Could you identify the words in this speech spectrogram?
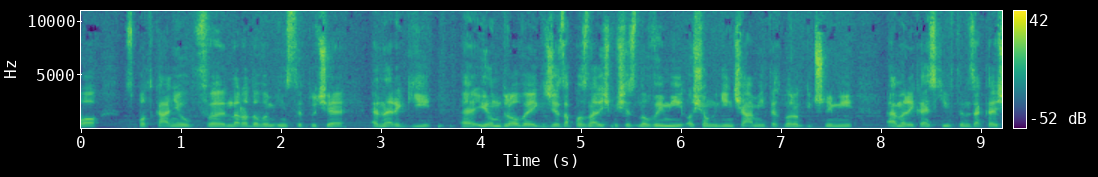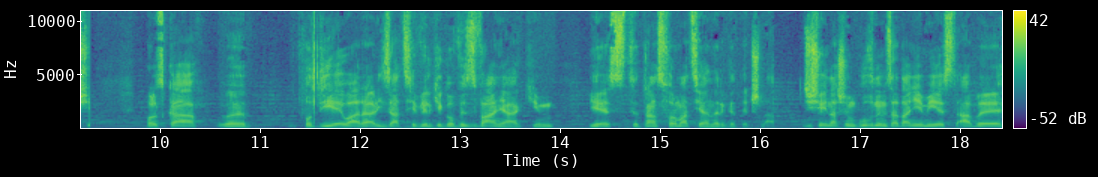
po spotkaniu w Narodowym Instytucie Energii e, Jądrowej, gdzie zapoznaliśmy się z nowymi osiągnięciami technologicznymi amerykańskimi w tym zakresie. Polska e, podjęła realizację wielkiego wyzwania, jakim jest transformacja energetyczna. Dzisiaj naszym głównym zadaniem jest, aby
